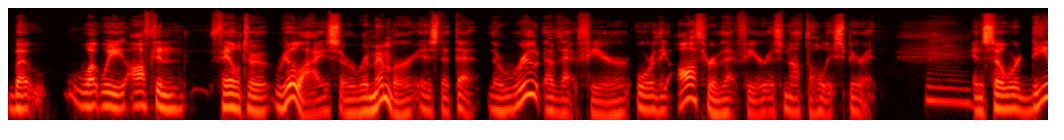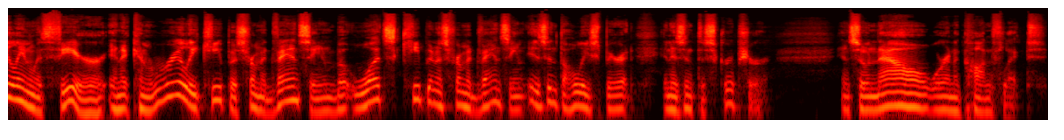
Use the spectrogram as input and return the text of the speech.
but what we often fail to realize or remember is that that the root of that fear or the author of that fear is not the holy spirit Mm. And so we're dealing with fear and it can really keep us from advancing. But what's keeping us from advancing isn't the Holy Spirit and isn't the scripture. And so now we're in a conflict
